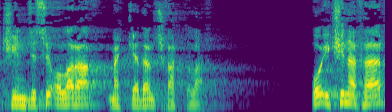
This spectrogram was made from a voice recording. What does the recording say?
ikincisi olaraq Məkkədən çıxartdılar. O iki nəfər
